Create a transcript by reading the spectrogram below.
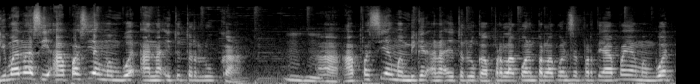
Gimana sih apa sih yang membuat anak itu terluka? Mhm. Ah, apa sih yang membuat anak itu terluka? Perlakuan-perlakuan seperti apa yang membuat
